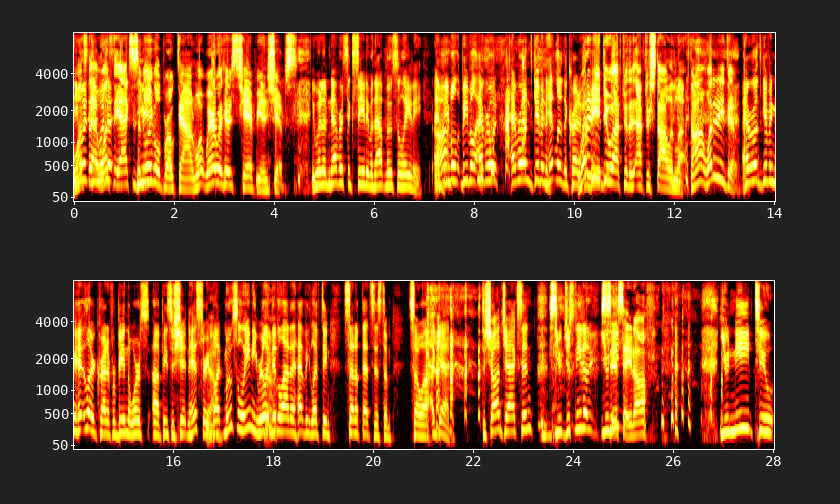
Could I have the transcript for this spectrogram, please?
He once would- he that once the axis of would- evil broke down, what where were his championships? he would have never succeeded without Mussolini. And Huh? people, people, everyone, everyone's giving Hitler the credit. What did he do after the after Stalin left? Huh? What did he do? Everyone's giving Hitler credit for being the worst uh, piece of shit in history, Yeah. but Mussolini really No. did a lot of heavy lifting, set up that system. So uh, again, DeSean Jackson, you just need a you Sis need Adolf. you need to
